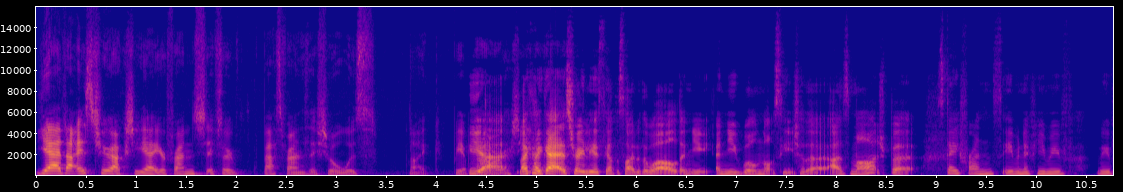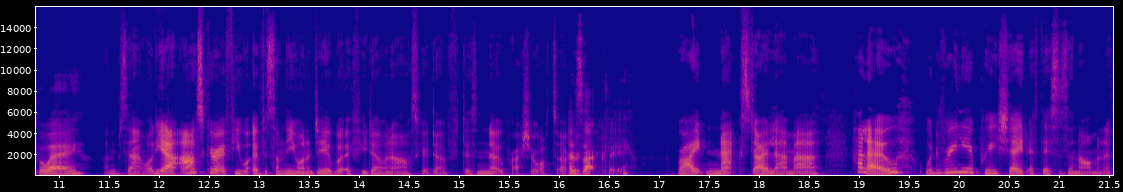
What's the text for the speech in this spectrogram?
Yeah, that is true. Actually, yeah, your friends, if they're best friends, they should always like be a yeah, like I get Australia's the other side of the world, and you and you will not see each other as much, but stay friends even if you move move away. Hundred percent. Well, yeah, ask her if you if it's something you want to do, but if you don't ask her, don't. There's no pressure whatsoever. Exactly. Right, next dilemma. Hello, would really appreciate if this is anonymous.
